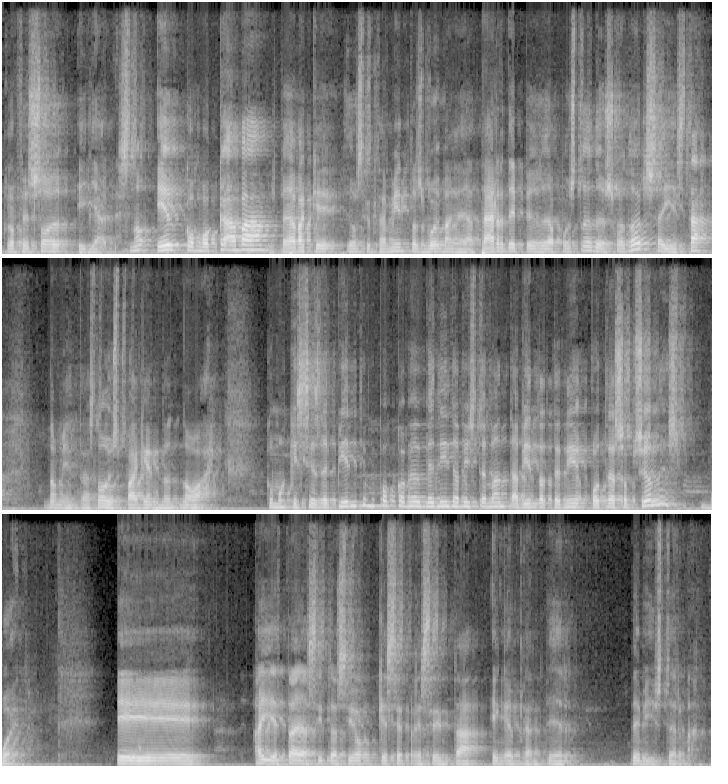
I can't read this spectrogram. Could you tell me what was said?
profesor Illanes, ¿no? Él convocaba, esperaba que los entrenamientos vuelvan en la tarde, pero la postura de los jugadores ahí está. No, mientras no les paguen, no, no hay. Como que se arrepiente un poco haber venido a Wisterman habiendo tenido otras opciones. Bueno, eh, ahí está la situación que se presenta en el plantel de Wisterman.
